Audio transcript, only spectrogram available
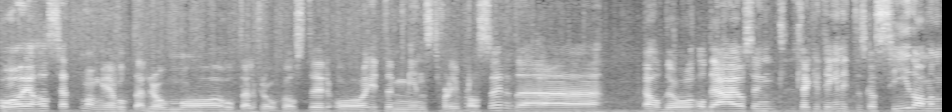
Og jeg har sett mange hotellrom og hotellfrokoster, og ikke minst flyplasser. Det, jo, og det er jo slike ting en ikke skal si, da, men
